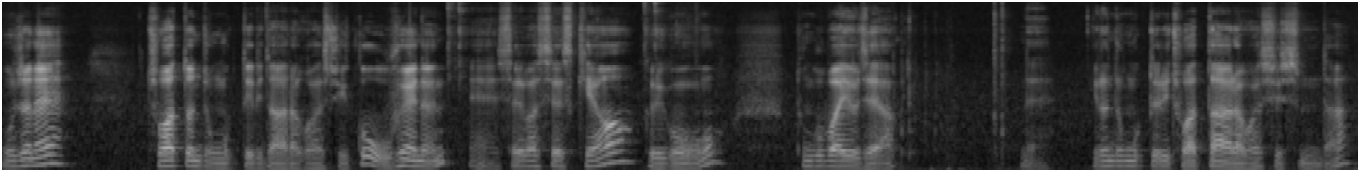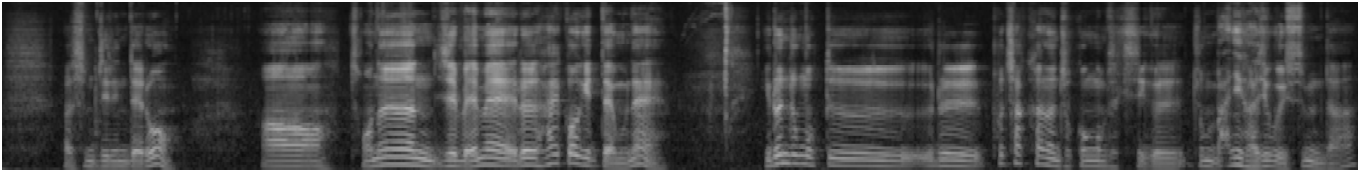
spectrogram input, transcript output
오전에 좋았던 종목들이다라고 할 수 있고 오후에는 예, 셀바스 헬스케어 그리고 동구바이오 제약 네, 이런 종목들이 좋았다라고 할 수 있습니다. 말씀드린 대로 어, 저는 이제 매매를 할 거기 때문에 이런 종목들을 포착하는 조건 검색식을 좀 많이 가지고 있습니다.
